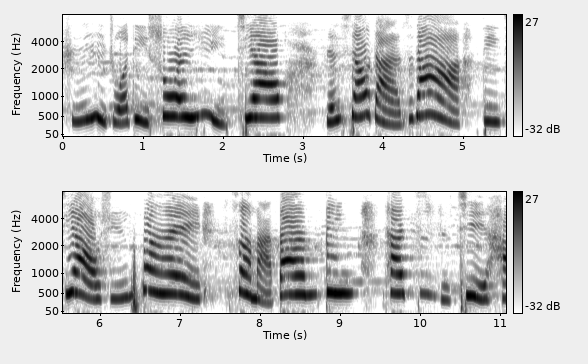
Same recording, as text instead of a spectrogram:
石玉镯的孙玉娇。人小胆子大，地叫寻贵，策马搬兵，他志气豪。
